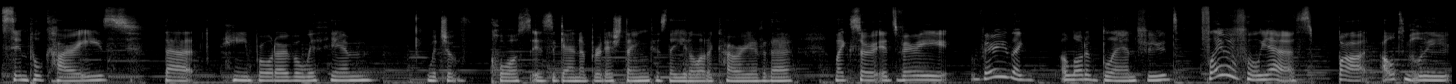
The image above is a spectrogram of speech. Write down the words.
simple curries that he brought over with him, which of course is again a British thing because they eat a lot of curry over there. Like, so it's very, very like a lot of bland foods. Flavorful, yes, but ultimately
